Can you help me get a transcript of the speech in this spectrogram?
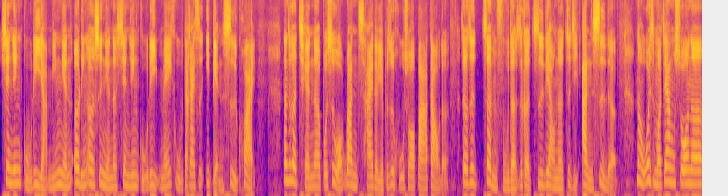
现金股利啊，明年二零二四年的现金股利每股大概是一点四块。那这个钱呢，不是我乱猜的，也不是胡说八道的，这个是政府的这个资料呢自己暗示的。那我为什么这样说呢？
